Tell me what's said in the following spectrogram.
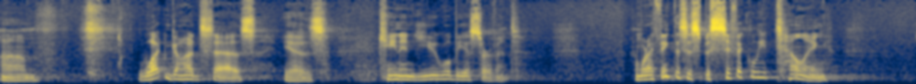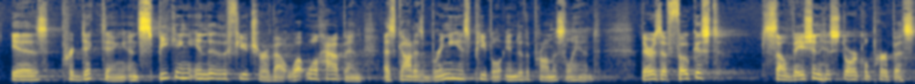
Um, what God says is, Canaan, you will be a servant. And what I think this is specifically telling is predicting and speaking into the future about what will happen as God is bringing his people into the promised land. There is a focused salvation historical purpose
